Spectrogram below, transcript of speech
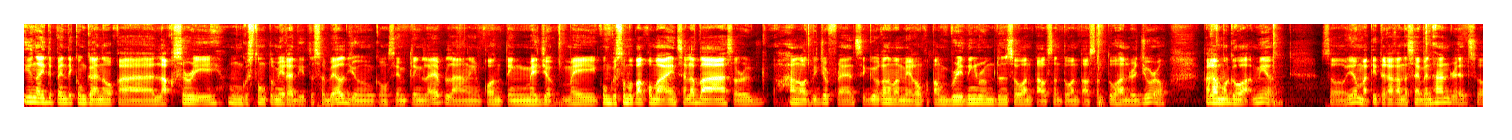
Yun ay depende kung gaano ka luxury mong gustong tumira dito sa Belgium. Kung simpleng life lang yung konting medyo may kung gusto mo pang kumain sa labas or hang out with your friends siguro naman meron ka pang breathing room dun sa 1,000 to 1,200 euro para magawa mo yun so yun matitira ka na 700 so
